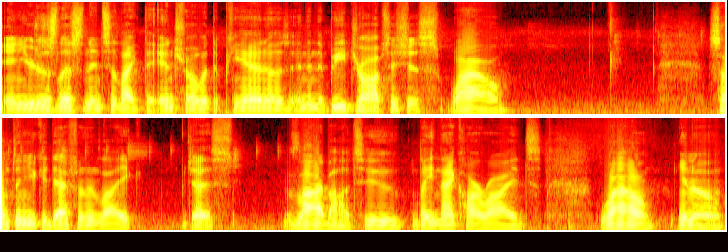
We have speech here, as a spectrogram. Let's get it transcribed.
and you're just listening to like the intro with the pianos and then the beat drops it's just wow. Something you could definitely like just vibe out to. Late night car rides. Wow you know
